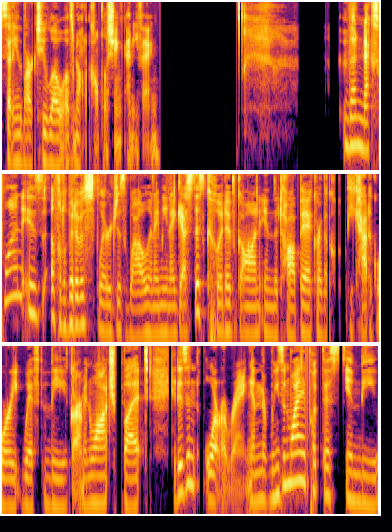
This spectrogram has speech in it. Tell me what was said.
setting the bar too low of not accomplishing anything. The next one is a little bit of a splurge as well. And I mean, I guess this could have gone in the topic or the, the category with the Garmin watch, but it is an Oura ring. And the reason why I put this in the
